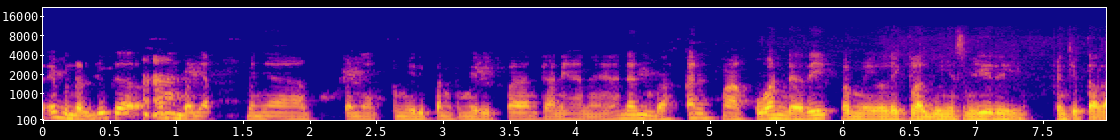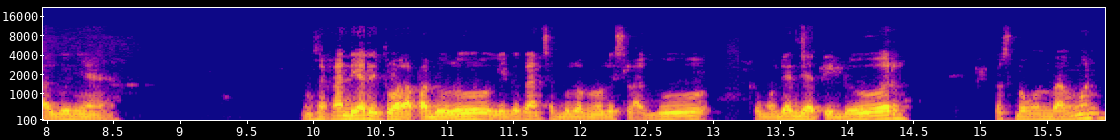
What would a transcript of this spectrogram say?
Tapi benar juga, Ah. kan banyak banyak banyak kemiripan-kemiripan, keanehan-anehan dan bahkan pengakuan dari pemilik lagunya sendiri, pencipta lagunya. Misalkan dia ritual apa dulu gitu kan sebelum nulis lagu, kemudian dia tidur, terus bangun-bangun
